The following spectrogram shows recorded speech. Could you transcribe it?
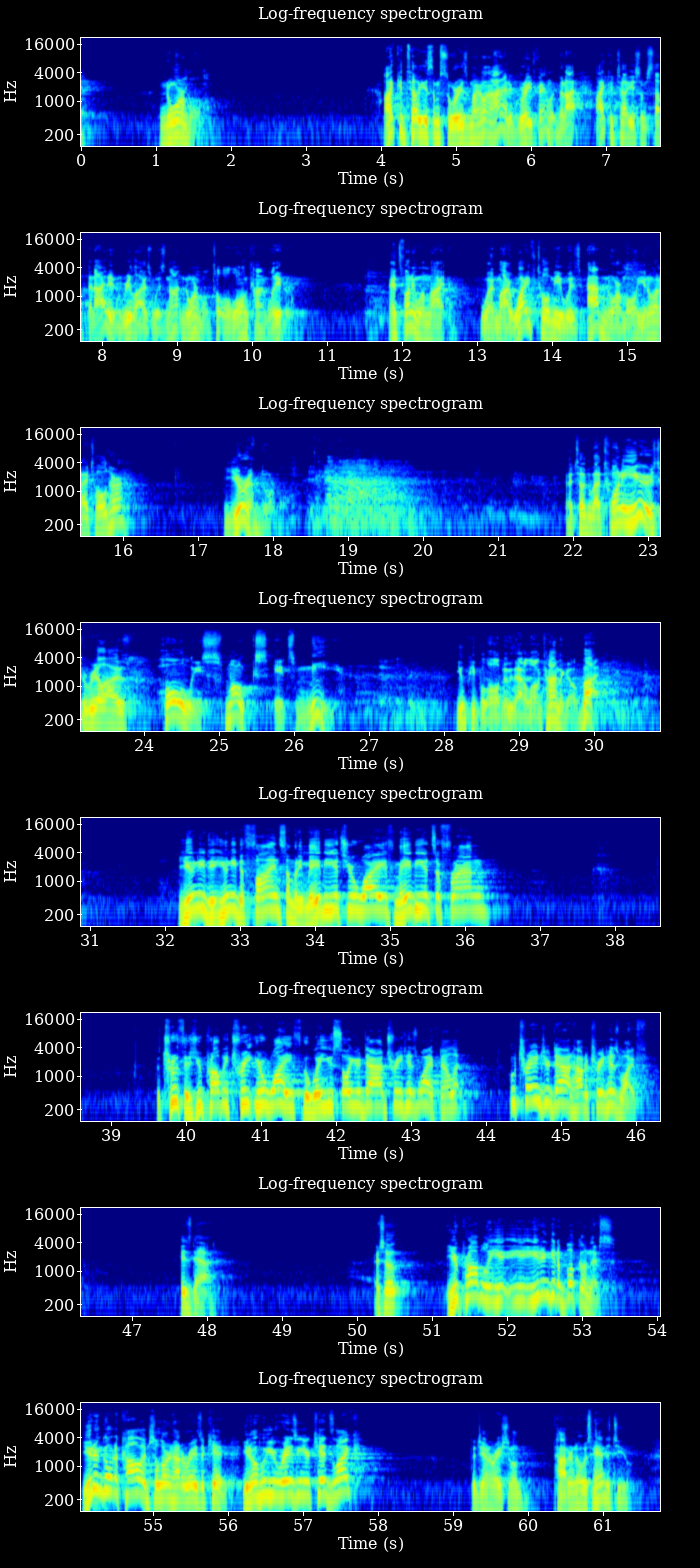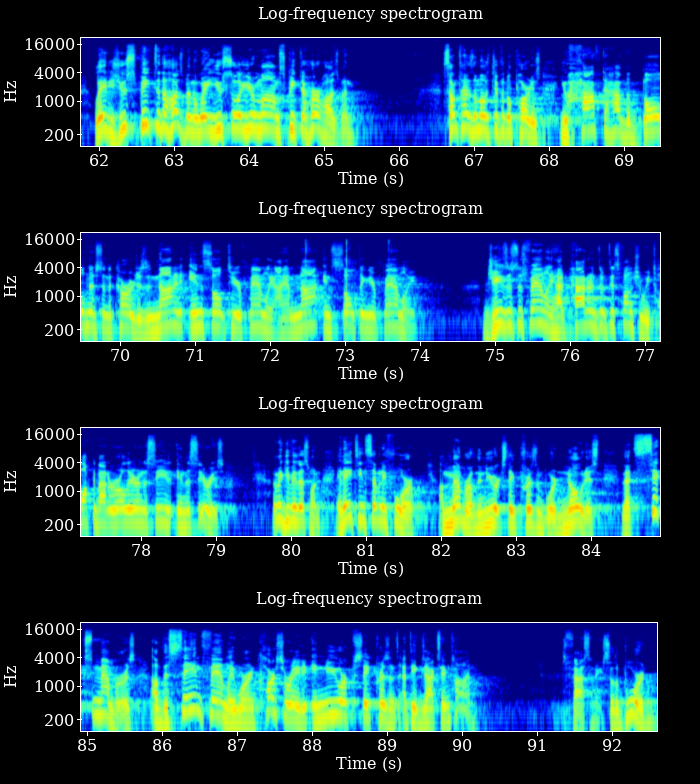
Normal. I could tell you some stories of my own. I had a great family, but I, I could tell you some stuff that I didn't realize was not normal till a long time later. And it's funny, when my, when my wife told me it was abnormal, you know what I told her? You're abnormal. It took about 20 years to realize, holy smokes, it's me. You people all knew that a long time ago, but you need to, you need to find somebody. Maybe it's your wife, maybe it's a friend. The truth is, you probably treat your wife the way you saw your dad treat his wife. Now, let, who trained your dad how to treat his wife? His dad. And so you're probably, you, you didn't get a book on this. You didn't go to college to learn how to raise a kid. You know who you're raising your kids like? The generational pattern that was handed to you. Ladies, you speak to the husband the way you saw your mom speak to her husband. Sometimes the most difficult part is you have to have the boldness and the courage. This is not an insult to your family. I am not insulting your family. Jesus' family had patterns of dysfunction. We talked about it earlier in the, in the series. Let me give you this one. In 1874, a member of the New York State Prison Board noticed that six members of the same family were incarcerated in New York State prisons at the exact same time. It's fascinating. So the board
